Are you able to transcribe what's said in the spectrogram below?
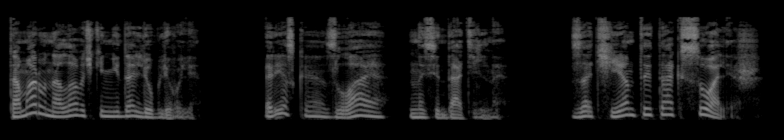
Тамару на лавочке недолюбливали. Резкая, злая, назидательная. «Зачем ты так солишь?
